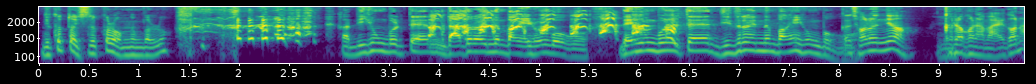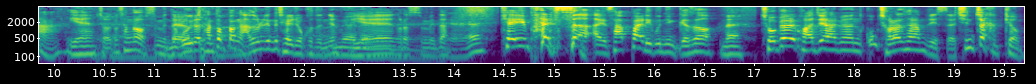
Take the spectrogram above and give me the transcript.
네 것도 있을 걸 없는 걸로. 그러니까 네 흉 볼 땐 나 들어 있는 방에 흉 보고 내 흉볼 땐네 들어 있는 방에 흉 보고. 그럼 저는요. 그러거나 말거나 예 저도 상관없습니다. 네, 오히려 어쨌거나. 단톡방 안 올리는 게 제일 좋거든요. 네, 네, 예 네, 네. 그렇습니다. 예. K84 아니 4829님께서 네. 조별 과제하면 꼭 저런 사람도 있어요. 진짜 극혐.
